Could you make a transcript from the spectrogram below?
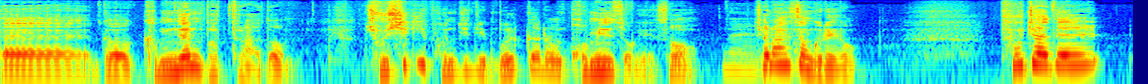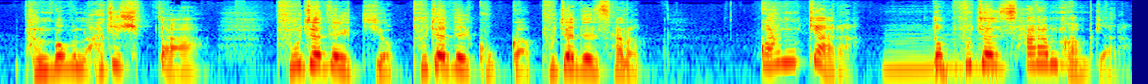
에, 그 금년 버트라도 주식이 본질이 뭘까라는 고민 속에서 네. 저는 항상 그래요. 부자 될 방법은 아주 쉽다. 부자 될 기업, 부자 될 국가, 부자 될 산업 과 함께 하라. 또 부자 될 사람과 함께 하라.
